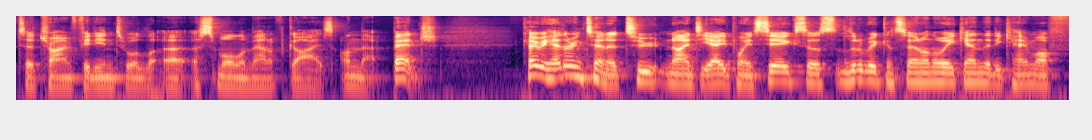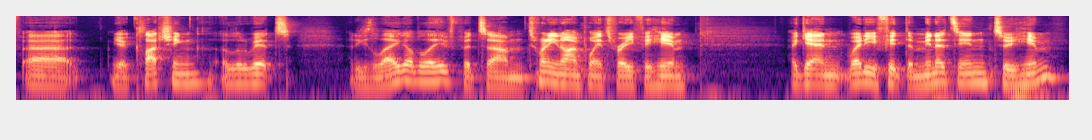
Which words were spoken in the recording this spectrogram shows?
to try and fit into a, a small amount of guys on that bench. Kobe Hetherington at 298.6. So was a little bit concerned on the weekend that he came off, uh, you know, clutching a little bit at his leg, I believe, but um, 29.3 for him. Again, where do you fit the minutes in to him?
